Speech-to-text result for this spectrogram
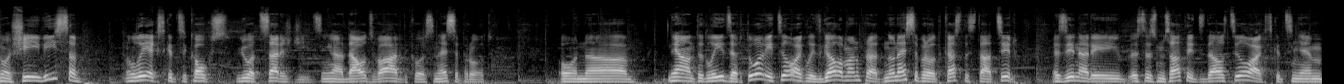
no šī visa nu, liekas, ka tas ir kaut kas ļoti sarežģīts. Ir daudz vārdu, ko es nesaprotu. Un, uh, jā, un līdz ar to arī cilvēki līdz galam, manuprāt, nu, nesaprot, kas tas ir. Es zinu, arī es esmu saticis daudz cilvēku, kad viņiem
